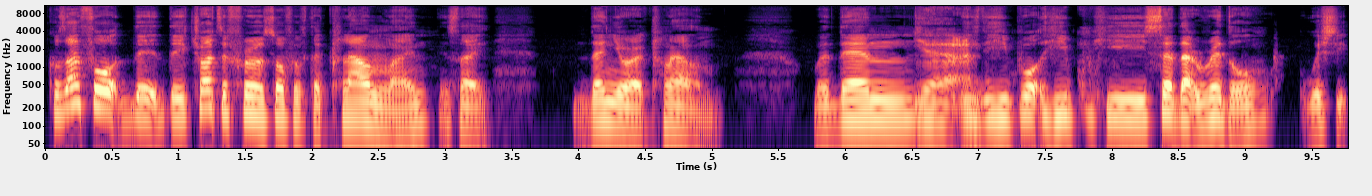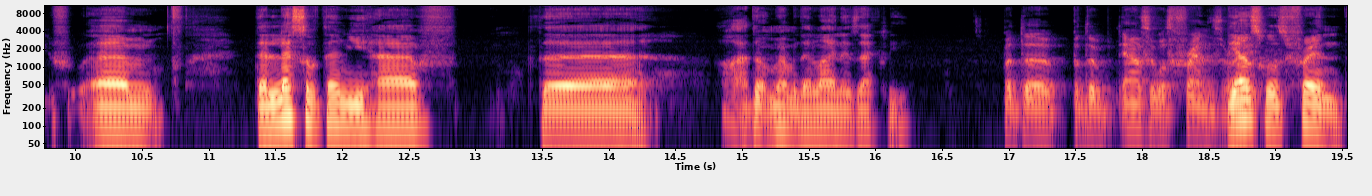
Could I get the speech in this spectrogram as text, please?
Because I thought they, they tried to throw us off with the clown line. It's like, then you're a clown. But then Yeah, he, he brought he he said that riddle, which um, the less of them you have, the oh, I don't remember the line exactly. But the but the answer was friends. Right? The answer was friend,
